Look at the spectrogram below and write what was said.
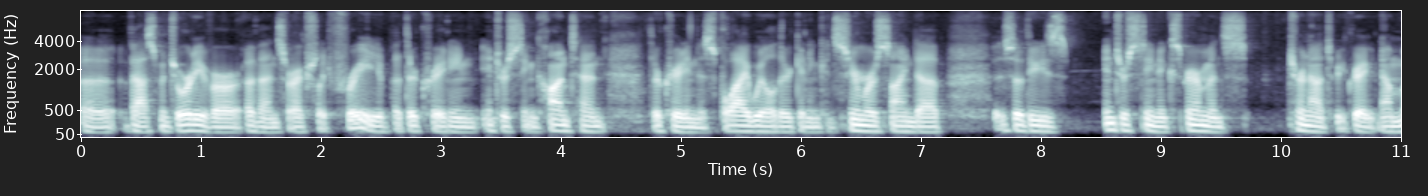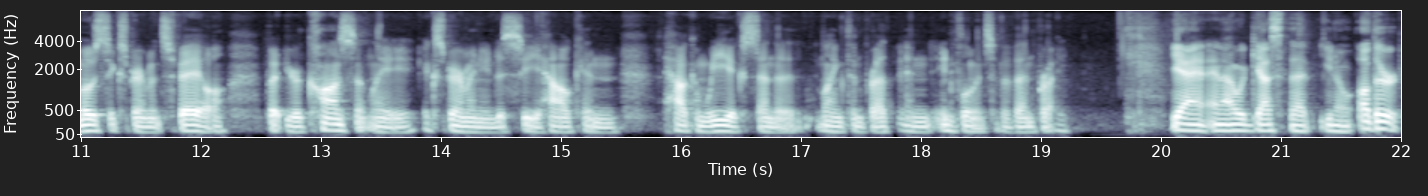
a vast majority of our events are actually free but they're creating interesting content. They're creating this flywheel. They're getting consumers signed up. So these interesting experiments turn out to be great. Now most experiments fail but you're constantly experimenting to see how can how can we extend the length and breadth and influence of eventbrite. Yeah and i would guess that you know other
